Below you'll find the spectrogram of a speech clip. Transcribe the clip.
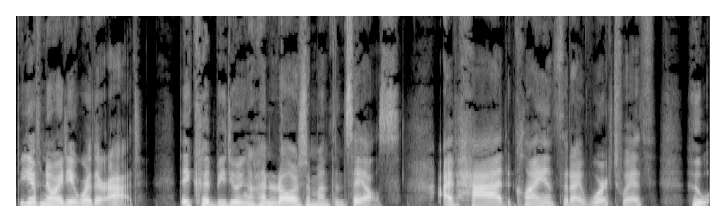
but you have no idea where they're at they could be doing $100 a month in sales. I've had clients that I've worked with who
